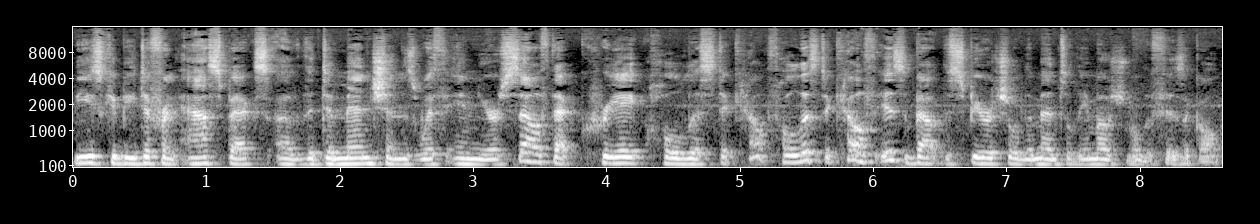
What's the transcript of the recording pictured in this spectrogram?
These could be different aspects of the dimensions within yourself that create holistic health. Holistic health is about the spiritual, the mental, the emotional, the physical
